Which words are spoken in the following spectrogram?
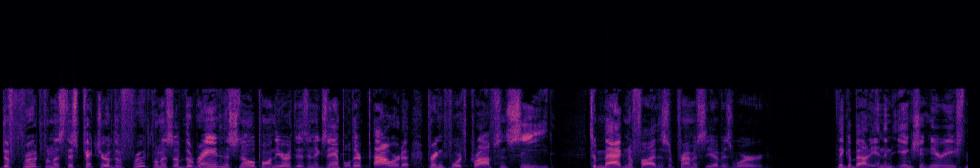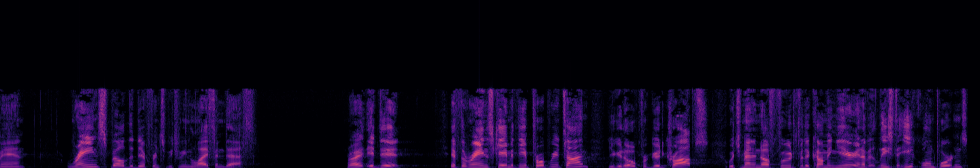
the fruitfulness, this picture of the fruitfulness of the rain and the snow upon the earth as an example. Their power to bring forth crops and seed, to magnify the supremacy of his word. Think about it. In the ancient Near East, man, rain spelled the difference between life and death. Right? It did. If the rains came at the appropriate time, you could hope for good crops, which meant enough food for the coming year. And of at least equal importance,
